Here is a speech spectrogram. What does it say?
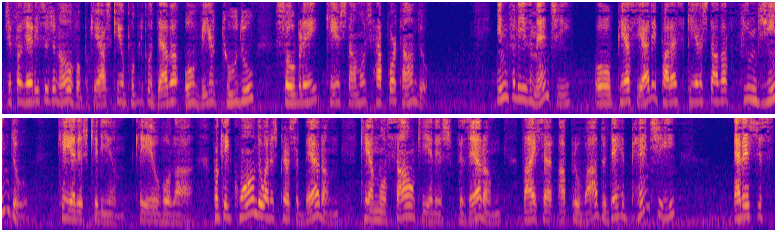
de fazer isso de novo, porque acho que o público deve ouvir tudo sobre que estamos reportando. Infelizmente, o PSL parece que ele estava fingindo que eles queriam que eu vou lá. Porque quando eles perceberam que a moção que eles fizeram vai ser aprovado, de repente eles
